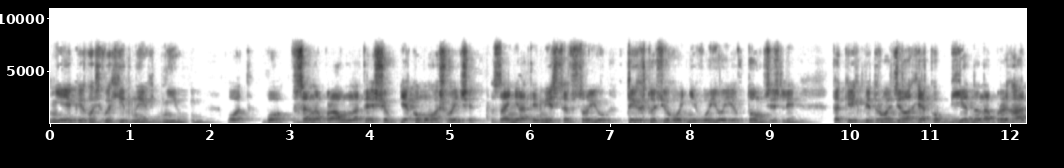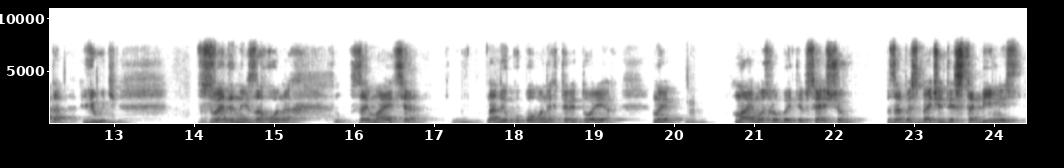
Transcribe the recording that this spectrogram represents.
ні якихось вихідних днів. От, бо все направлено на те, щоб якомога швидше зайняти місце в строю тих, хто сьогодні воює, в тому числі в таких підрозділах, як об'єднана бригада Людь в зведених загонах ну, займаються на деокупованих територіях. Ми маємо зробити все, щоб забезпечити стабільність,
